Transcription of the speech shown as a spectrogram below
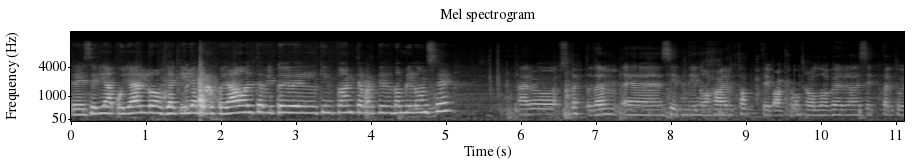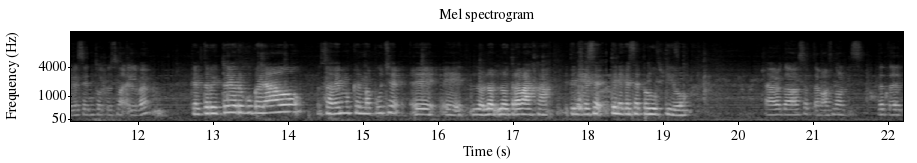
eh, sería apoyarlos ya que ellos han recuperado el territorio del Quinto Ante a partir del 2011 er å støtte dem eh, siden de nå har tatt tilbake kontroll over eh, sitt territorium siden 2011. Que el territorio recuperado, sabemos que el mapuche eh, eh, lo, lo- lo trabaja, tiene que, ser, tiene que ser productivo. Er da dette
